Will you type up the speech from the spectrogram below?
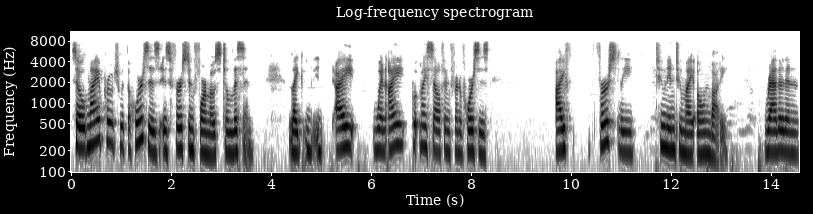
So my approach with the horses is first and foremost to listen. Like I when I put myself in front of horses, I f- firstly tune into my own body rather than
